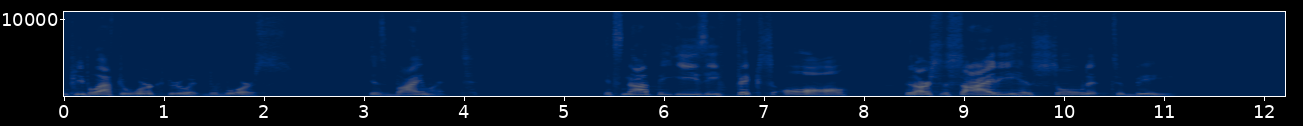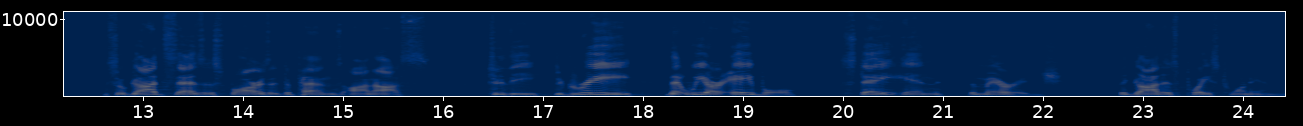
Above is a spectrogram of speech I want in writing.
And people have to work through it. Divorce is violent. It's not the easy fix all that our society has sold it to be. So God says, as far as it depends on us, to the degree that we are able, stay in the marriage that God has placed one in.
